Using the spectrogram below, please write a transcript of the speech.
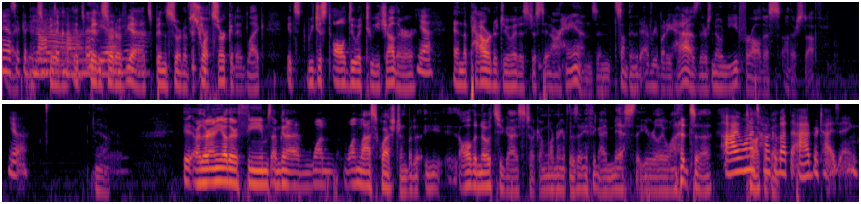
Yeah, it's like the panopticon it's been sort of yeah, it's been sort of short circuited like it's we just all do it to each other. Yeah. and the power to do it is just in our hands and it's something that everybody has. There's no need for all this other stuff. Yeah. Yeah Are there any other themes? I'm gonna have one one last question, but uh, all the notes you guys took, I'm wondering if there's anything I missed that you really wanted to. I want to talk talk about. about. the advertising,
